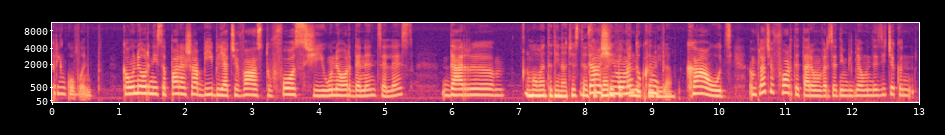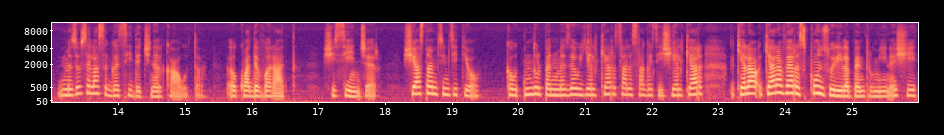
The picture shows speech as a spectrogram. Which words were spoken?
Prin cuvânt. Că uneori ni se pare așa Biblia ceva stufos și uneori de neînțeles, dar În momente din acestea se da, și clarifică în momentul lucrurile. când cauți, îmi place foarte tare un verset din Biblie unde zice că Dumnezeu se lasă găsi de cine îl caută, uh, cu adevărat și sincer. Și asta am simțit eu. Căutându-l pe Dumnezeu, El chiar s-a lăsat găsi și El chiar, chiar, chiar avea răspunsurile pentru mine și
